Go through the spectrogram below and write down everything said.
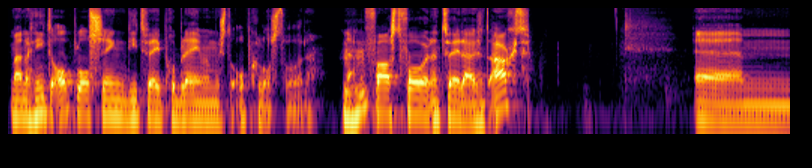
maar nog niet de oplossing. Die twee problemen moesten opgelost worden. Mhm. Nou, fast forward naar 2008. Ehm,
